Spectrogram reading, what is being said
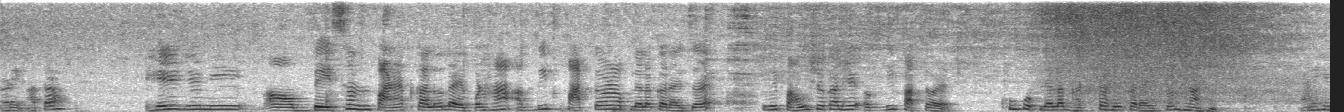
आणि आता हे जे मी बेसन पाण्यात कालवलं आहे पण हा अगदी पातळ आपल्याला करायचं आहे तुम्ही पाहू शकाल हे अगदी पातळ आहे. खूप आपल्याला घट्ट हे करायचं नाही. आणि हे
